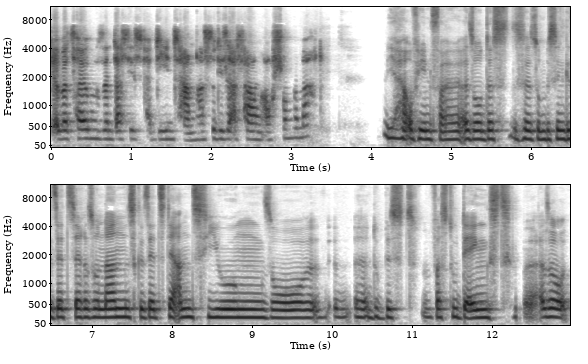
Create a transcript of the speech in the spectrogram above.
der Überzeugung sind, dass sie es verdient haben. Hast du diese Erfahrung auch schon gemacht? Ja, auf jeden Fall. Also das, ist ja so ein bisschen Gesetz der Resonanz, Gesetz der Anziehung, so äh, äh, du bist, was du denkst. Also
